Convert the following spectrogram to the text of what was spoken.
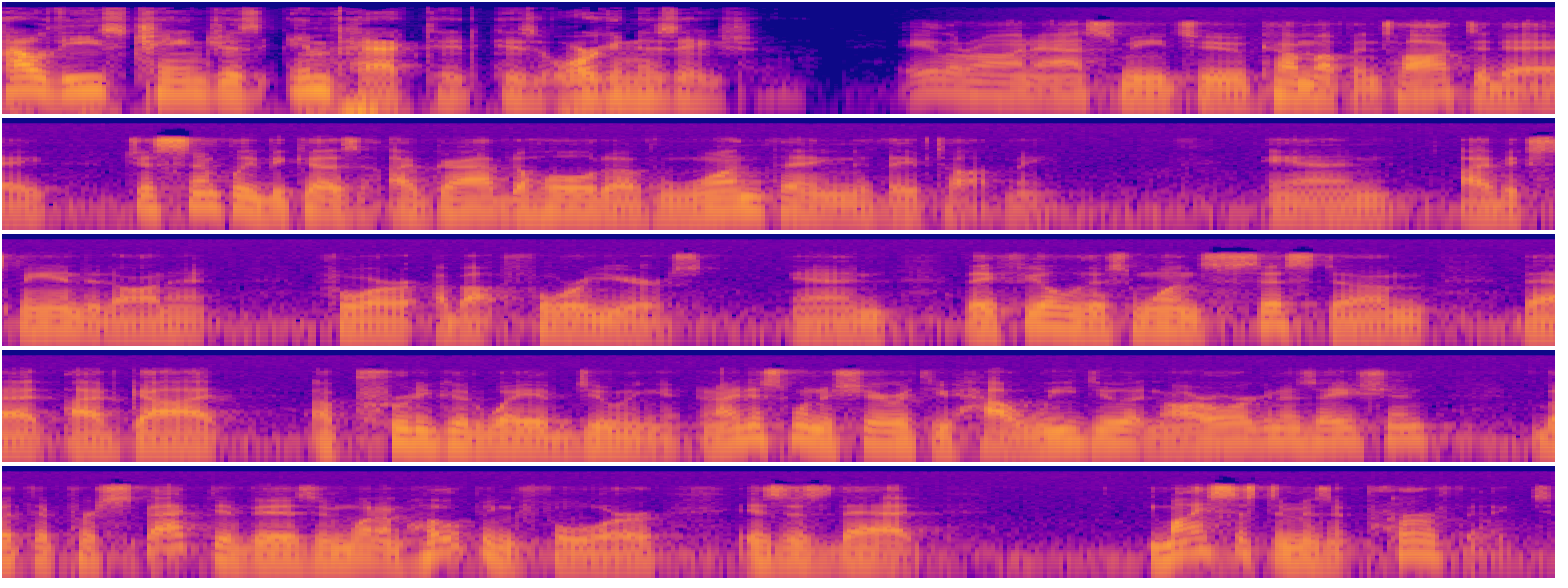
how these changes impacted his organization. Aileron asked me to come up and talk today just simply because I've grabbed a hold of one thing that they've taught me and I've expanded on it for about four years. And they feel this one system that I've got a pretty good way of doing it. And I just want to share with you how we do it in our organization. But the perspective is, and what I'm hoping for, is, is that my system isn't perfect.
